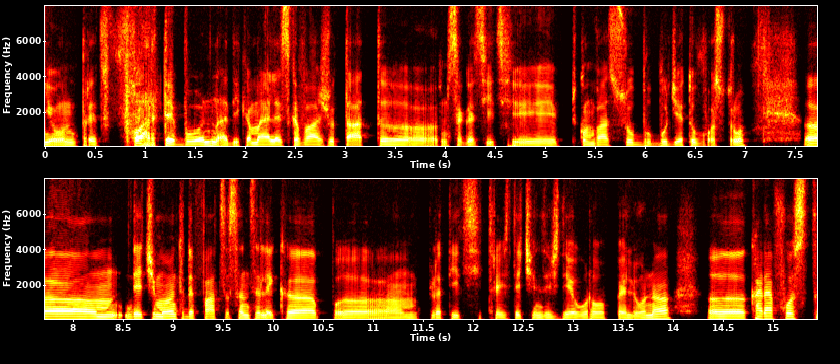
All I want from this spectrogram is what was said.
e un preț foarte bun, adică mai ales că v-a ajutat uh, să găsiți cumva sub bugetul vostru. Deci, în momentul de față, să înțeleg că plătiți 350 de euro pe lună. Care a fost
